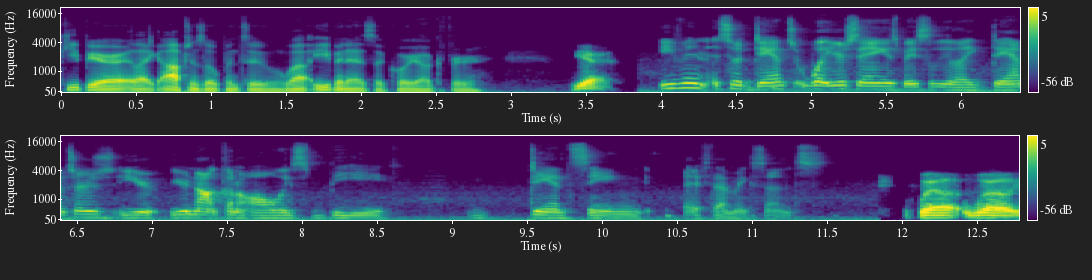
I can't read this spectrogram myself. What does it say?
keep your like options open too. Well, even as a choreographer. Yeah. Even so, dance. What you're saying is basically like dancers. You're you're not gonna always be dancing, if that makes sense. Well, well,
